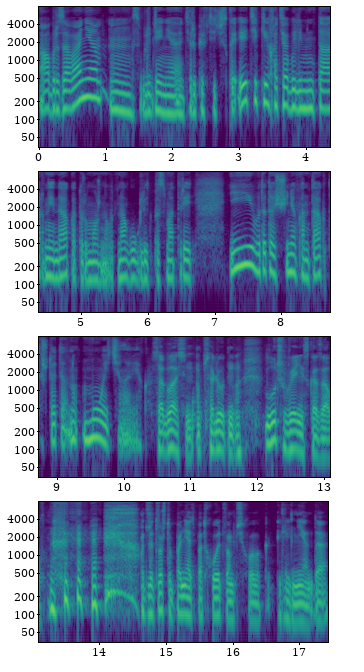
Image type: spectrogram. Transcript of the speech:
а образование, соблюдение терапевтической этики, хотя бы элементарной, да, которую можно вот нагуглить, посмотреть, и вот это ощущение контакта, что это ну, мой человек. Согласен, абсолютно. Лучше бы я не сказал. Для того, чтобы понять, подходит вам психолог или нет, да,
